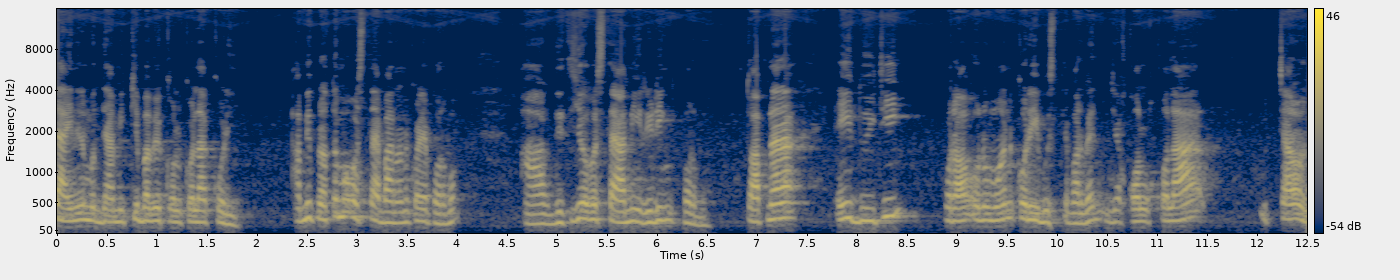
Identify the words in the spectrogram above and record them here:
লাইনের মধ্যে আমি কীভাবে কলকলা করি? আমি প্রথম অবস্থায় বানান করে পড়ব, আর দ্বিতীয় অবস্থায় আমি রিডিং পড়ব। তো আপনারা এই দুইটি পড়া অনুমান করেই বুঝতে পারবেন যে কলকলা উচ্চারণ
